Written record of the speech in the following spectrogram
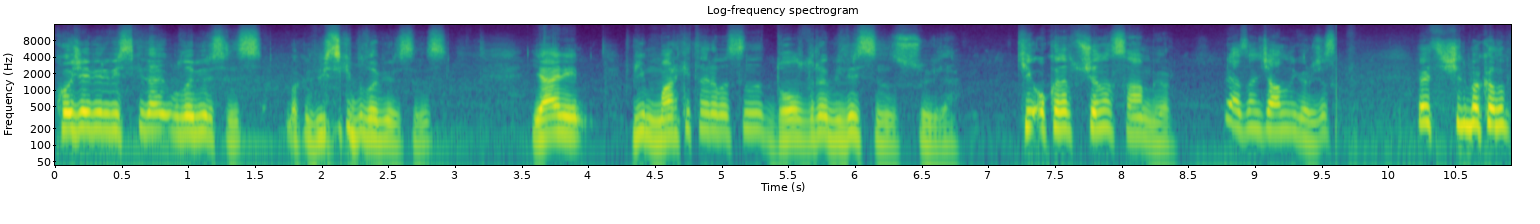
koca bir viski de bulabilirsiniz. Bakın viski bulabilirsiniz. Yani bir market arabasını doldurabilirsiniz suyla. Ki o kadar tutacağını sanmıyorum. Birazdan canlı göreceğiz. Evet şimdi bakalım.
